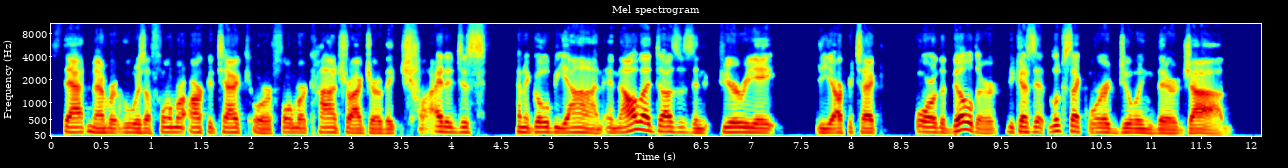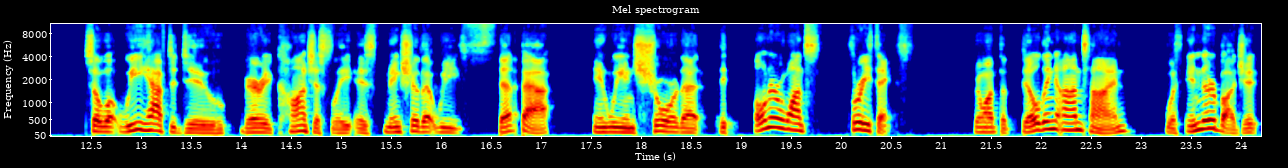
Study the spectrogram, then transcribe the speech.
staff member who is a former architect or a former contractor. They try to just kind of go beyond. And all that does is infuriate the architect or the builder because it looks like we're doing their job. So what we have to do very consciously is make sure that we step back and we ensure that the owner wants three things. They want the building on time within their budget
